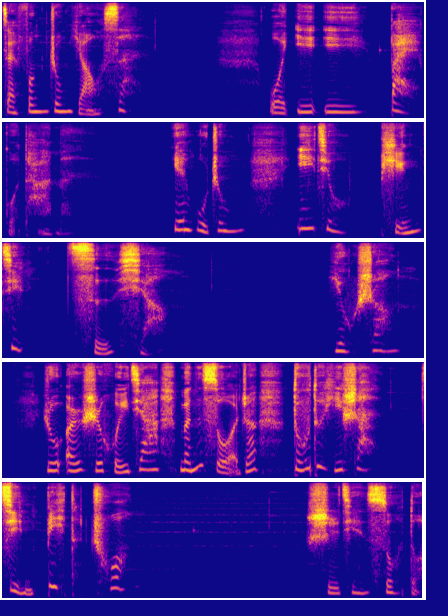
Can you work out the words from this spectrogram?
在风中摇散。我一一拜过他们，烟雾中依旧平静慈祥。忧伤如儿时回家，门锁着，独对一扇紧闭的窗。时间缩短，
